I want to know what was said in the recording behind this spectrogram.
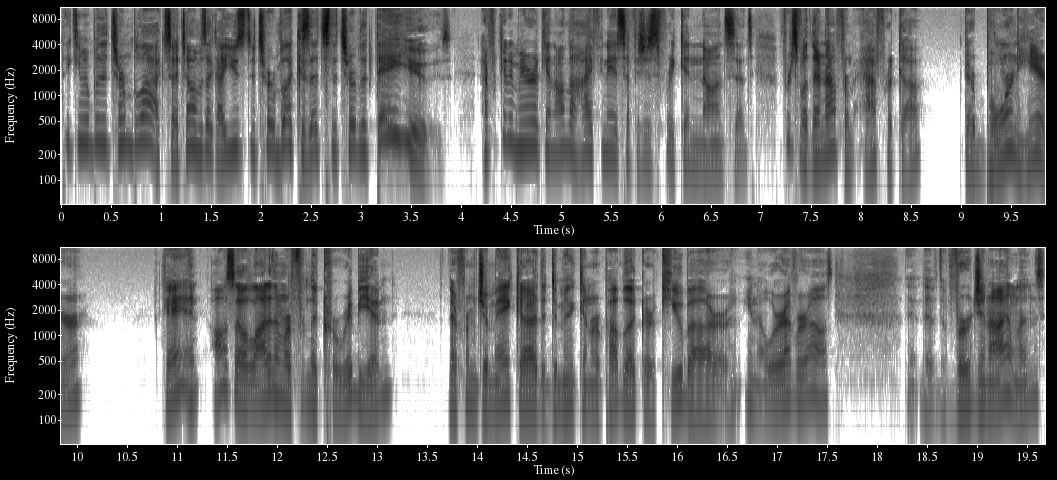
They came up with the term black. So I told them, I was like, I use the term black because that's the term that they use. African American, all the hyphenated stuff is just freaking nonsense. First of all, they're not from Africa. They're born here. Okay. And also, a lot of them are from the Caribbean. They're from Jamaica, the Dominican Republic, or Cuba, or, you know, wherever else, the, the Virgin Islands.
